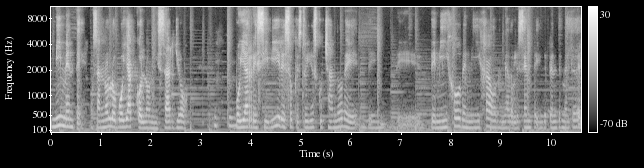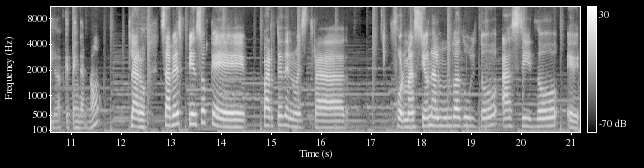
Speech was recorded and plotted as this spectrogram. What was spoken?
mi mente, o sea, no lo voy a colonizar yo, voy a recibir eso que estoy escuchando de, de, mi hijo, de mi hija o de mi adolescente, independientemente de la edad que tengan, ¿no? Claro, sabes, pienso que parte de nuestra formación al mundo adulto ha sido eh,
